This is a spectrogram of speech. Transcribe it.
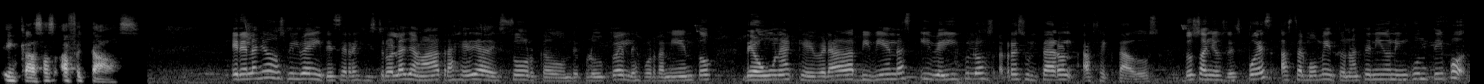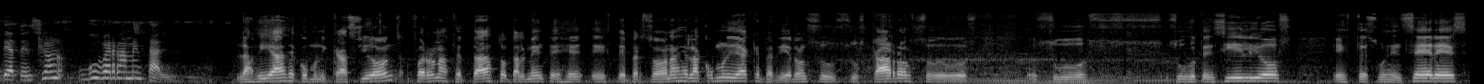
en casas afectadas. En el año 2020 se registró la llamada tragedia de Sorca, donde producto del desbordamiento de una quebrada, viviendas y vehículos resultaron afectados. Dos años después, hasta el momento, no han tenido ningún tipo de atención gubernamental. Las vías de comunicación fueron afectadas totalmente. Este, personas de la comunidad que perdieron sus, carros, sus utensilios, este, sus enseres,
